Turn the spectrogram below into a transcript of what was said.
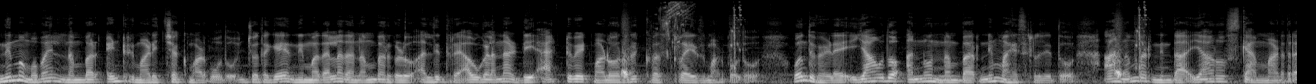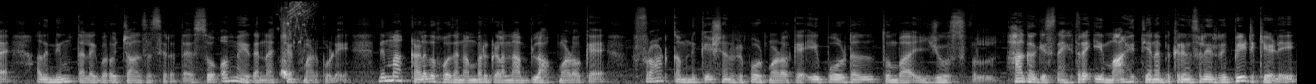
ನಿಮ್ಮ ಮೊಬೈಲ್ ನಂಬರ್ ಎಂಟ್ರಿ ಮಾಡಿ ಚೆಕ್ ಮಾಡ್ಬೋದು. ಜೊತೆಗೆ ನಿಮ್ಮದಲ್ಲದ ನಂಬರ್ಗಳು ಅಲ್ಲಿದ್ದರೆ ಅವುಗಳನ್ನು ಡಿಆಕ್ಟಿವೇಟ್ ಮಾಡುವ ರಿಕ್ವೆಸ್ಟ್ ರೈಸ್ ಮಾಡ್ಬೋದು. ಒಂದು ವೇಳೆ ಯಾವುದೋ ಅನ್ನೋ ನಂಬರ್ ನಿಮ್ಮ ಹೆಸರಲ್ಲಿದ್ದು, ಆ ನಂಬರ್ನಿಂದ ಯಾರೋ ಸ್ಕ್ಯಾಮ್ ಮಾಡಿದ್ರೆ ಅದು ನಿಮ್ಮ ತಲೆಗೆ ಬರೋ ಚಾನ್ಸಸ್ ಇರುತ್ತೆ. ಸೊ, ಒಮ್ಮೆ ಇದನ್ನು ಚೆಕ್ ಮಾಡ್ಕೊಳ್ಳಿ. ನಿಮ್ಮ ಕಳೆದು ಹೋದ ನಂಬರ್ಗಳನ್ನು ಬ್ಲಾಕ್ ಮಾಡೋಕೆ, ಫ್ರಾಡ್ ಕಮ್ಯುನಿಕೇಷನ್ ರಿಪೋರ್ಟ್ ಮಾಡೋಕೆ ಈ ಪೋರ್ಟಲ್ ತುಂಬ ಯೂಸ್ಫುಲ್. ಹಾಗಾಗಿ ಸ್ನೇಹಿತರೆ, ಈ ಮಾಹಿತಿಯನ್ನು ಬೇಕಾದ್ರೆ ಒಂದ್ಸಲಿ ರಿಪೀಟ್ ಕೇಳಿ.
